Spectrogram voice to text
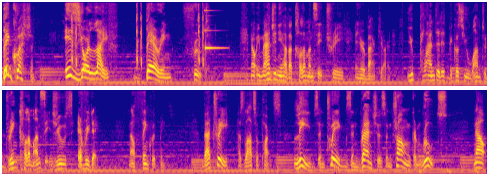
Big question Is your life bearing fruit? Now imagine you have a calamansi tree in your backyard. You planted it because you want to drink calamansi juice every day. Now think with me. That tree has lots of parts leaves and twigs and branches and trunk and roots. Now,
